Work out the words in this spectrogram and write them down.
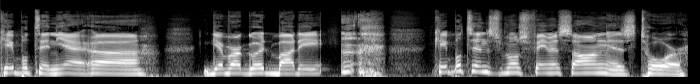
Capleton, yeah. Uh, give our good body. Capleton's most famous song is Tour.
